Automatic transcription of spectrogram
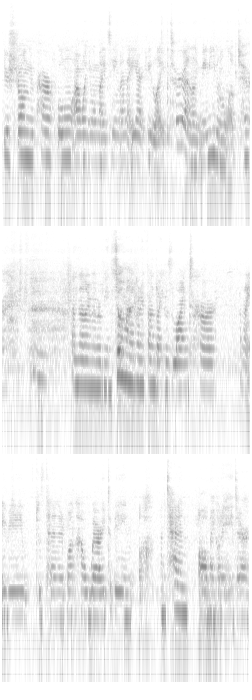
You're strong, you're powerful, I want you on my team. And that he actually liked her and like maybe even loved her. and then I remember being so mad when I found out he was lying to her and that he really was telling everyone how wary to be and ugh. And 10, oh my god, I hated her.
